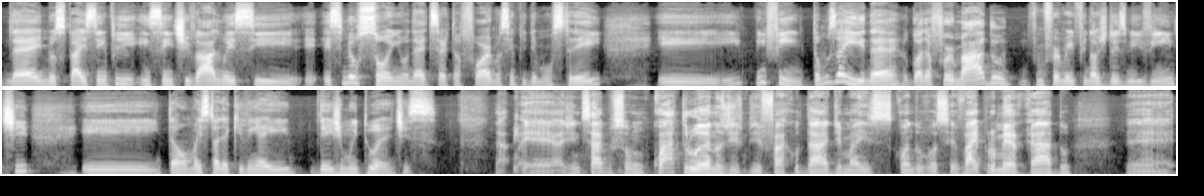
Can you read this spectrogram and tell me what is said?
né, e meus pais sempre incentivaram esse esse meu sonho, né, de certa forma, eu sempre demonstrei. E, e, enfim, estamos aí, né? Agora formado, me formei no final de 2020. E então uma história que vem aí desde muito antes. Ah, é, a gente sabe que são quatro anos de, de faculdade, mas quando você vai para o mercado, é,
